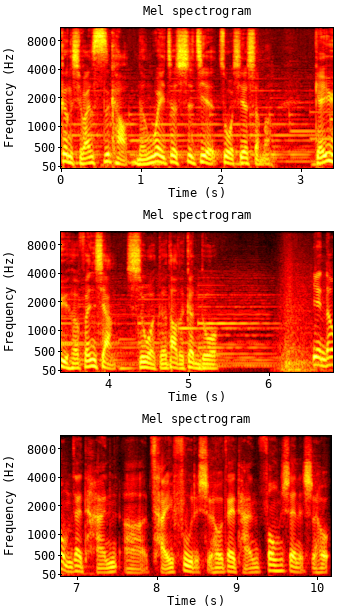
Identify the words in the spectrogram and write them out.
更喜欢思考，能为这世界做些什么。给予和分享，使我得到的更多。因为当我们在谈啊、呃、财富的时候，在谈丰盛的时候，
